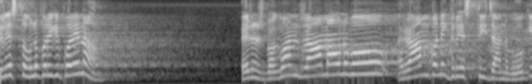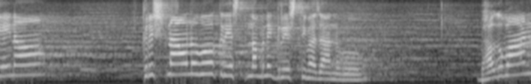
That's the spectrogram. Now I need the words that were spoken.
गृहस्थ हुनु पऱ्यो कि परेन? हेर्नुहोस् भगवान् राम आउनुभयो राम पनि गृहस्थी जानुभयो कि होइन? कृष्ण आउनुभयो कृष्ण पनि गृहस्थीमा जानुभयो। भगवान्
